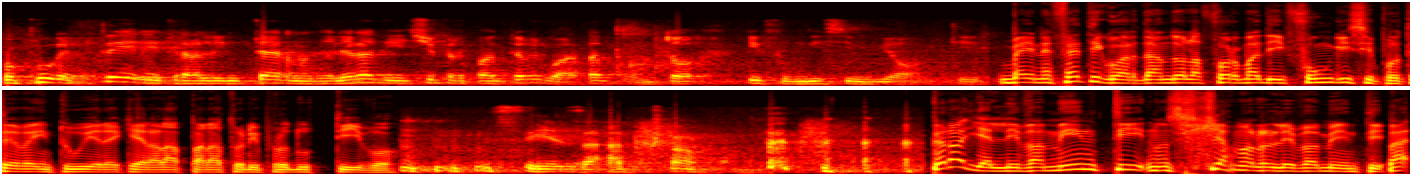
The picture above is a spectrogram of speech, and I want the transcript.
oppure penetra all'interno delle radici per quanto riguarda appunto i funghi simbionti. Beh, in effetti guardando la forma dei funghi si poteva intuire che era l'apparato riproduttivo. sì, esatto. Però gli allevamenti non si chiamano allevamenti, ma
